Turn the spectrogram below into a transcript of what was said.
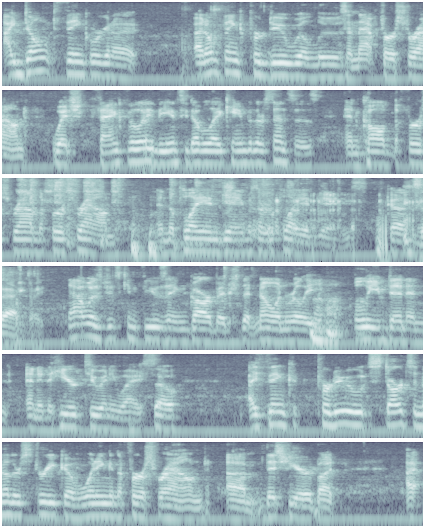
I don't think we're gonna. I don't think Purdue will lose in that first round. Which thankfully the NCAA came to their senses and called the first round the first round, and the play-in games are the play-in games Exactly. that was just confusing garbage that no one really believed in and, and adhered to anyway. So I think Purdue starts another streak of winning in the first round um, this year, but I,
